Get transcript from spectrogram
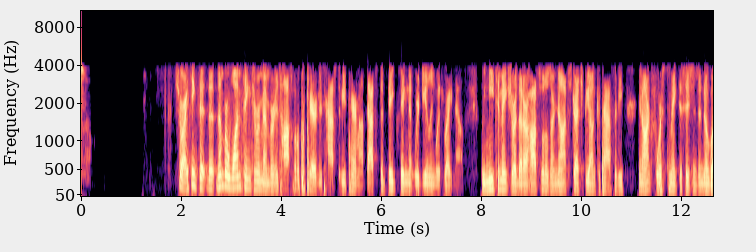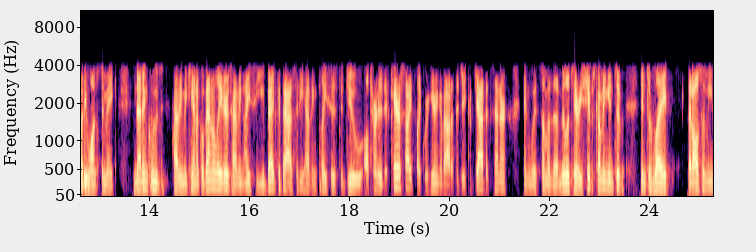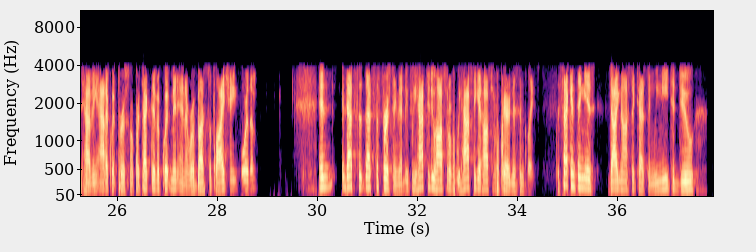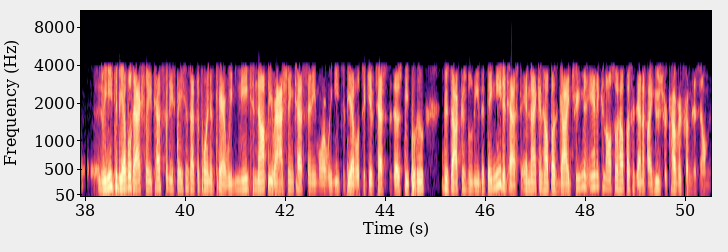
Sure. I think that the number one thing to remember is hospital preparedness has to be paramount. That's the big thing that we're dealing with right now. We need to make sure that our hospitals are not stretched beyond capacity and aren't forced to make decisions that nobody wants to make. And that includes having mechanical ventilators, having ICU bed capacity, having places to do alternative care sites like we're hearing about at the Jacob Javits Center and with some of the military ships coming into, into play. That also means having adequate personal protective equipment and a robust supply chain for them. And that's the, that's the first thing that if we have to do hospital, we have to get hospital preparedness in place. The second thing is diagnostic testing. We need to do we need to be able to actually test for these patients at the point of care. We need to not be rationing tests anymore. We need to be able to give tests to those people who whose doctors believe that they need a test, and that can help us guide treatment, and it can also help us identify who's recovered from this illness.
